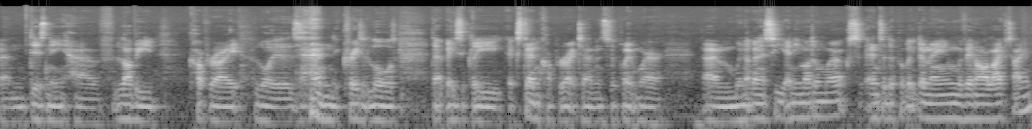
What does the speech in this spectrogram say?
um, Disney have lobbied copyright lawyers and created laws that basically extend copyright terms to the point where um, we're not going to see any modern works enter the public domain within our lifetime.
